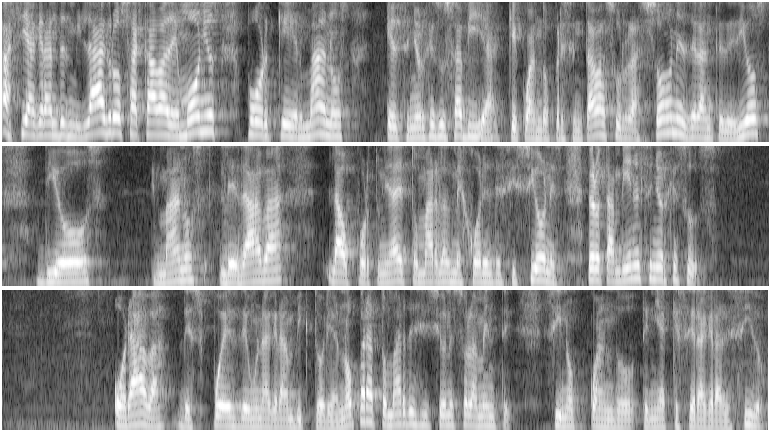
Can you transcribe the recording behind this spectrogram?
hacía grandes milagros, sacaba demonios, porque hermanos, el Señor Jesús sabía que cuando presentaba sus razones delante de Dios, Dios, hermanos, le daba la oportunidad de tomar las mejores decisiones. Pero también el Señor Jesús oraba después de una gran victoria, no para tomar decisiones solamente, sino cuando tenía que ser agradecido.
